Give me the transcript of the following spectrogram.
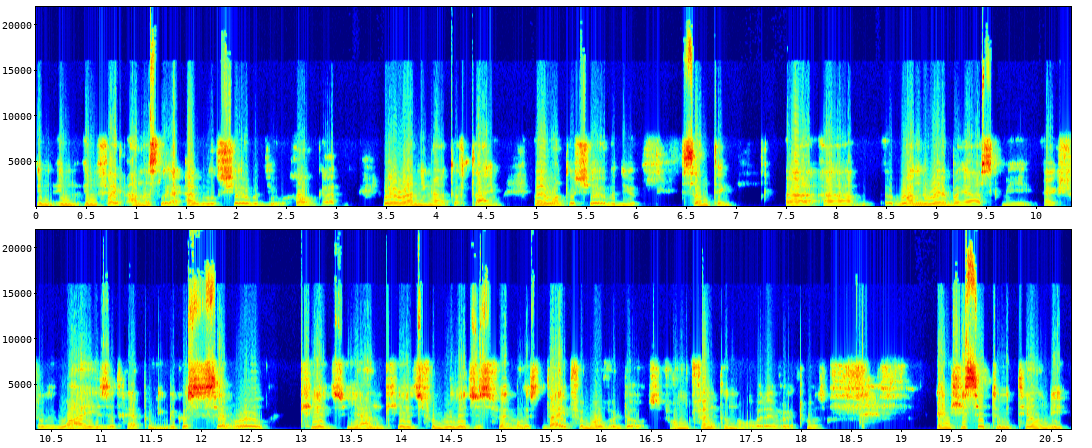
In, in, in fact, honestly, I, I will share with you, oh God, we're running out of time. I want to share with you something. Uh, uh, one rabbi asked me, actually, why is it happening? Because several kids, young kids from religious families, died from overdose, from fentanyl, whatever it was. And he said to me, Tell me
